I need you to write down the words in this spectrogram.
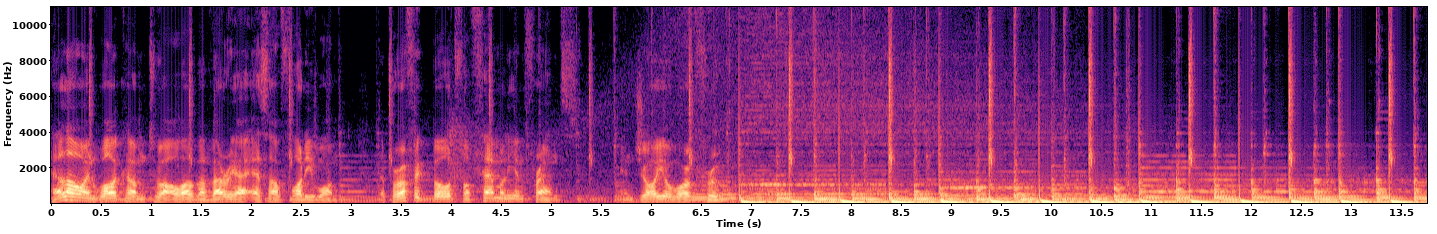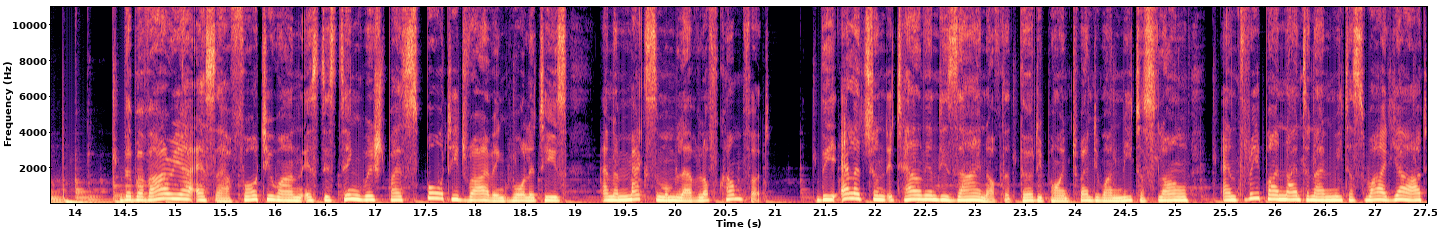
Hello and welcome to our Bavaria SR41, the perfect boat for family and friends. Enjoy your work through. The Bavaria SR41 is distinguished by sporty driving qualities and a maximum level of comfort. The elegant Italian design of the 30.21 meters long and 3.99 meters wide yacht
